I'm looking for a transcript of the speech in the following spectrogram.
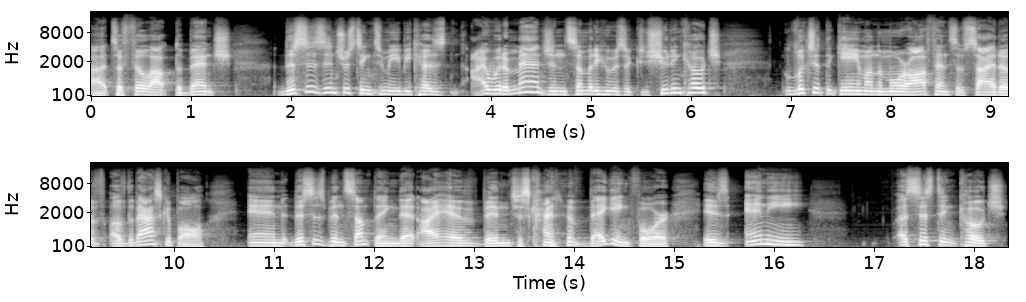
uh, to fill out the bench. This is interesting to me because I would imagine somebody who is a shooting coach looks at the game on the more offensive side of, of the basketball. And this has been something that I have been just kind of begging for is any assistant coach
